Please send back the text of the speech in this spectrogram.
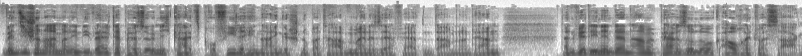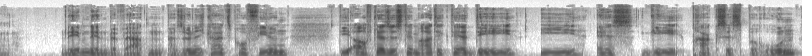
Wenn Sie schon einmal in die Welt der Persönlichkeitsprofile hineingeschnuppert haben, meine sehr verehrten Damen und Herren, dann wird Ihnen der Name Persolog auch etwas sagen. Neben den bewährten Persönlichkeitsprofilen, die auf der Systematik der D-I-S-G-Praxis beruhen,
